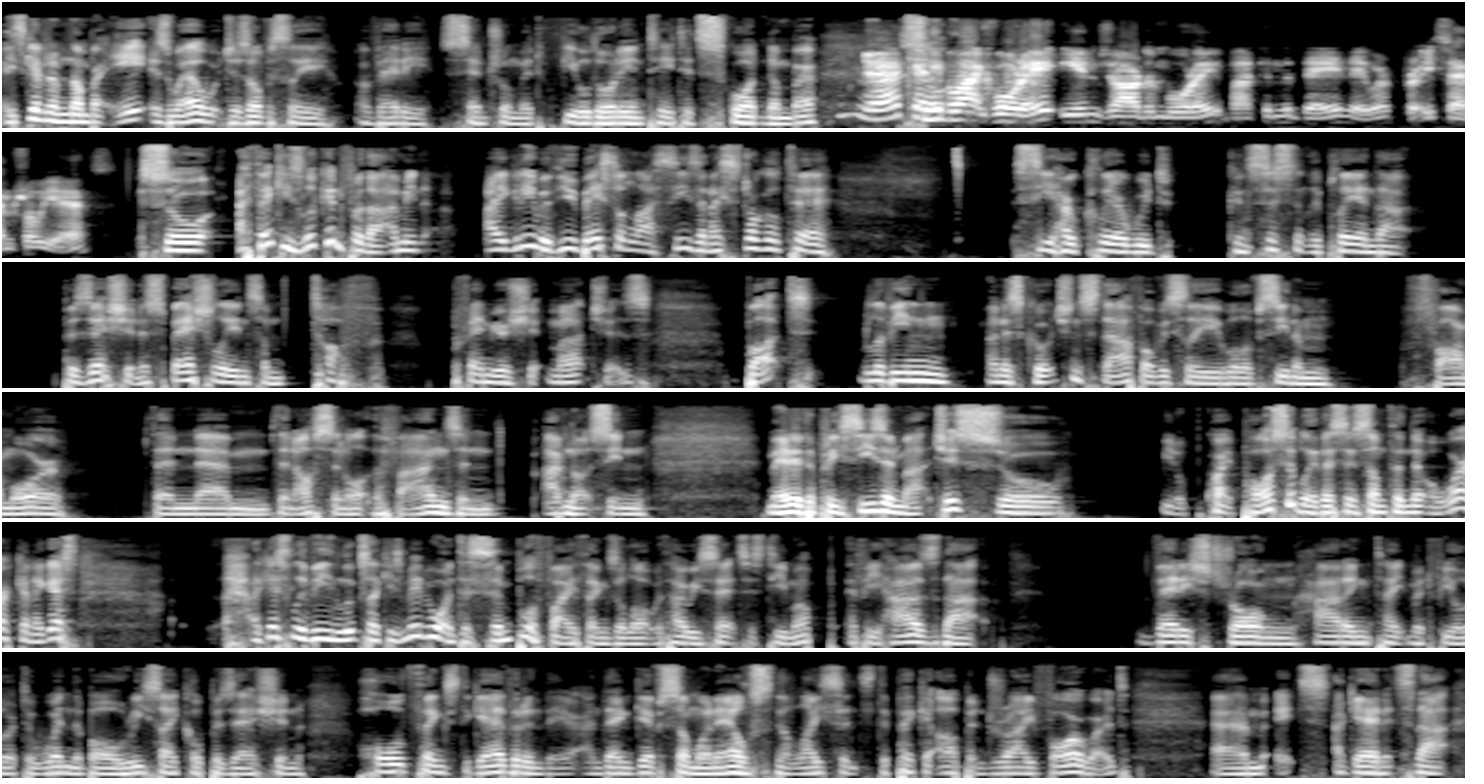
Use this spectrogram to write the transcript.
He's given him number eight as well, which is obviously a very central midfield orientated squad number. Yeah, Kenny so, Black wore eight, Ian Jardine wore eight back in the day. They were pretty central, yes. So I think he's looking for that. I mean, I agree with you. Based on last season, I struggle to see how Clare would consistently play in that position, especially in some tough Premiership matches. But Levein and his coaching staff obviously will have seen him far more than um, than us and a lot of the fans. And I've not seen many of the pre-season matches, so you know, quite possibly this is something that will work. And I guess, I guess Levein looks like he's maybe wanting to simplify things a lot with how he sets his team up. If he has that very strong Haring type midfielder to win the ball, recycle possession, hold things together in there, and then give someone else the license to pick it up and drive forward. Um, it's again, it's that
